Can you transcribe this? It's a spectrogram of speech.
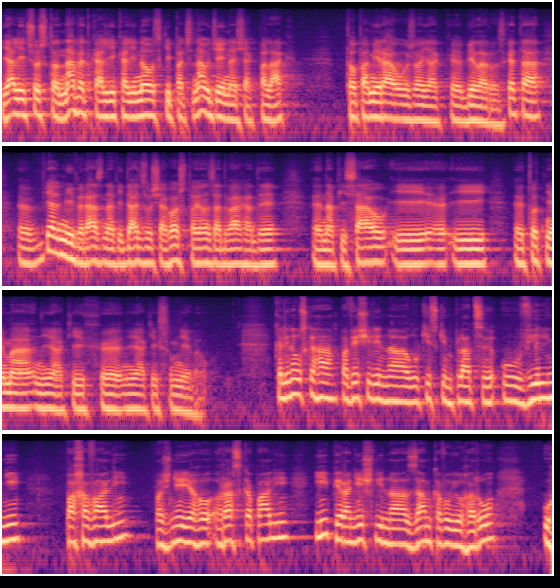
ja liczę, że nawet Kali Kalinowski patrzał dziejność jak Polak, to pamierał już jak Białorus. To e, wielmi wyrazna widać z usiago, że on za dwa rady e, napisał i, e, i tu nie ma nijakich, nijakich sumniewał. Kalinowskiego powiesili na Lukiskim placu u Wilni, pachawali, Później jego rozkopali i przeranieśli na zamkową garu. U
